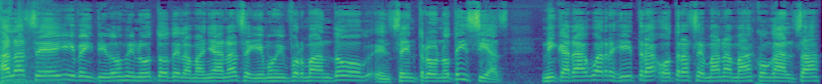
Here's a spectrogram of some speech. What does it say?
A las 6 y 22 minutos de la mañana seguimos informando en Centro Noticias. Nicaragua registra otra semana más con alza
